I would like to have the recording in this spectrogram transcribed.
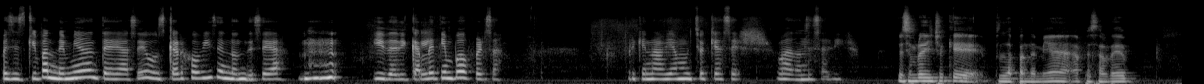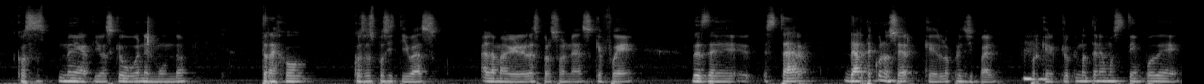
Pues es que pandemia te hace buscar hobbies en donde sea y dedicarle tiempo a fuerza, porque no había mucho que hacer o a dónde salir. Yo siempre he dicho que pues, la pandemia, a pesar de cosas negativas que hubo en el mundo, trajo cosas positivas a la mayoría de las personas, que fue desde estar, darte a conocer, que es lo principal, porque creo que no tenemos tiempo de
